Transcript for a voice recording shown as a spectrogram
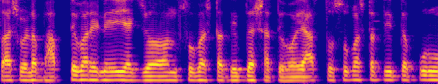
তো আসলে এটা ভাবতে পারেনি এই একজন সুভাষটা দেবদার সাথে হয়। আজ তো সুভাষটা দেবদা পুরো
